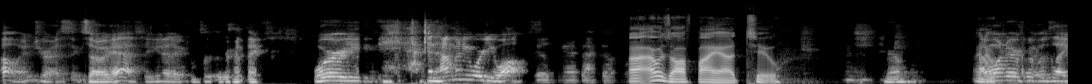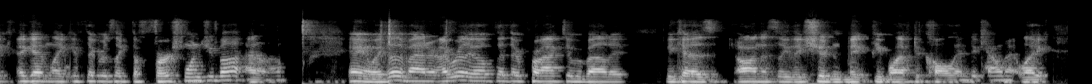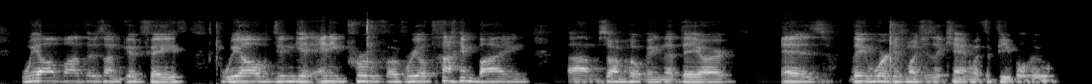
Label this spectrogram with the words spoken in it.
Oh, interesting. So yeah, so you had a completely different thing. were you, and how many were you off? Uh, I was off by uh, two. Yeah. I, I wonder if it was like again, like if there was like the first ones you bought. I don't know. Anyway, it doesn't matter. I really hope that they're proactive about it because honestly, they shouldn't make people have to call in to count it. Like we all bought those on good faith. We all didn't get any proof of real time buying. Um, so I'm hoping that they are as they work as much as they can with the people who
